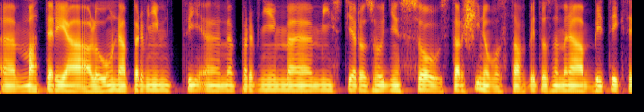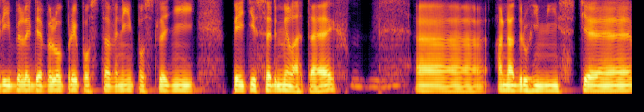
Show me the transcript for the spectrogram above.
eh, materiálu na prvním, tý, eh, na prvním eh, místě rozhodně jsou starší novostavby, to znamená byty, které byly developery postavený posledních pěti, sedmi letech. Mm-hmm. A na druhém místě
